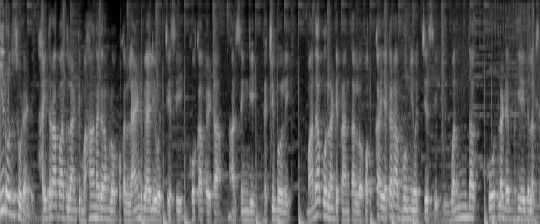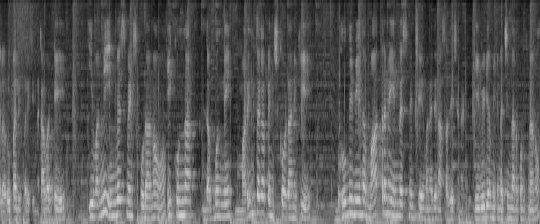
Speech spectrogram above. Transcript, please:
ఈ రోజు చూడండి హైదరాబాద్ లాంటి మహానగరంలో ఒక ల్యాండ్ వాల్యూ వచ్చేసి కోకాపేట నార్సింగి గచ్చిబౌలి మాదాపూర్ లాంటి ప్రాంతాల్లో ఒక్క ఎకరా భూమి వచ్చేసి వంద కోట్ల డెబ్బై ఐదు లక్షల రూపాయలకి పలికింది. కాబట్టి ఇవన్నీ ఇన్వెస్ట్మెంట్స్ కూడాను మీకున్న డబ్బుల్ని మరింతగా పెంచుకోవడానికి భూమి మీద మాత్రమే ఇన్వెస్ట్మెంట్ చేయమనేది నా సజెషన్ అండి. ఈ వీడియో మీకు నచ్చింది అనుకుంటున్నాను.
